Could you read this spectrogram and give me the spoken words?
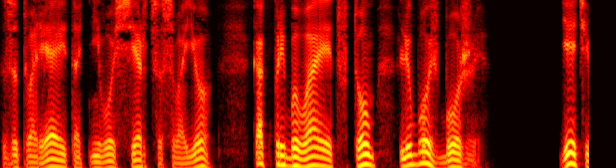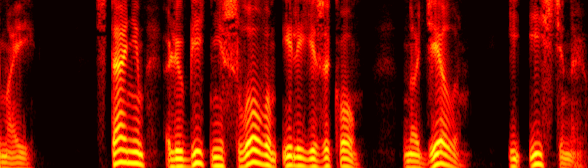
затворяет от него сердце свое, как пребывает в том любовь Божия. Дети мои, станем любить не словом или языком, но делом и истиною.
